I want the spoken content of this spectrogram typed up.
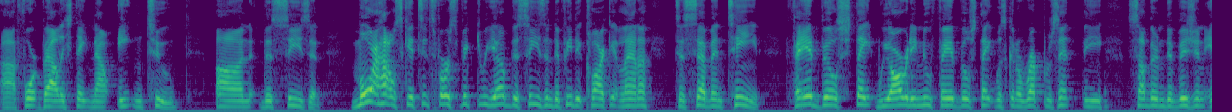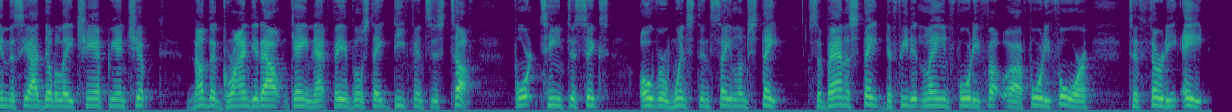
Uh, Fort Valley State now 8 and 2 on the season. Morehouse gets its first victory of the season, defeated Clark Atlanta to 17. Fayetteville State, we already knew Fayetteville State was going to represent the Southern Division in the CIAA championship. Another grinded out game. That Fayetteville State defense is tough. 14 to 6 over Winston-Salem State. Savannah State defeated Lane 40, uh, 44 to 38.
